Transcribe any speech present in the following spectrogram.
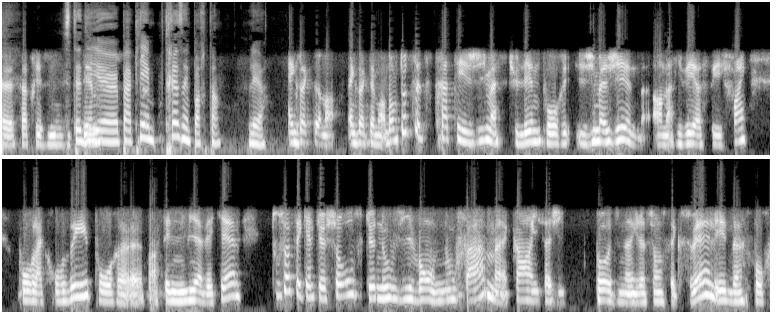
euh, sa présumée C'était des euh, papiers très importants, Léa. Exactement, exactement. Donc toute cette stratégie masculine pour, j'imagine, en arriver à ses fins, pour la croiser, pour euh, passer une nuit avec elle, tout ça c'est quelque chose que nous vivons, nous femmes, quand il s'agit pas d'une agression sexuelle et pour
